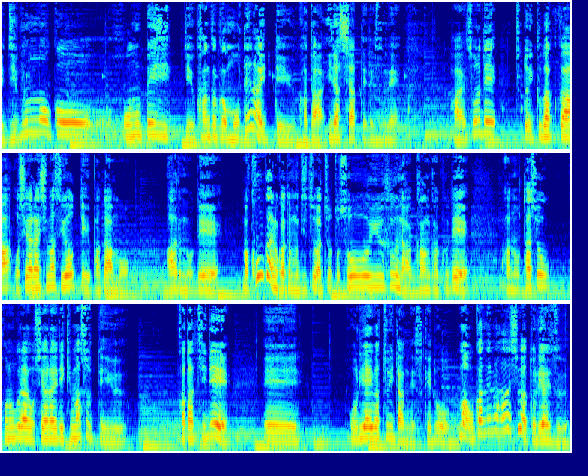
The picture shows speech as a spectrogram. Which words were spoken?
ー、自分のこう、ホームページっていう感覚が持てないっていう方いらっしゃってですね。はい。それで、ちょっといくばくかお支払いしますよっていうパターンもあるので、まあ、今回の方も実はちょっとそういう風な感覚で、あの、多少このぐらいお支払いできますっていう形で、えー、折り合いはついたんですけど、まあ、お金の話はとりあえず、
